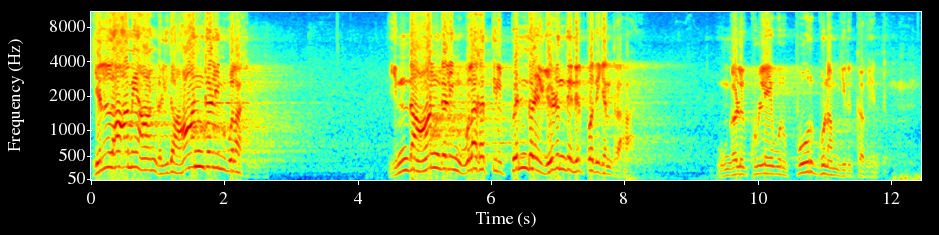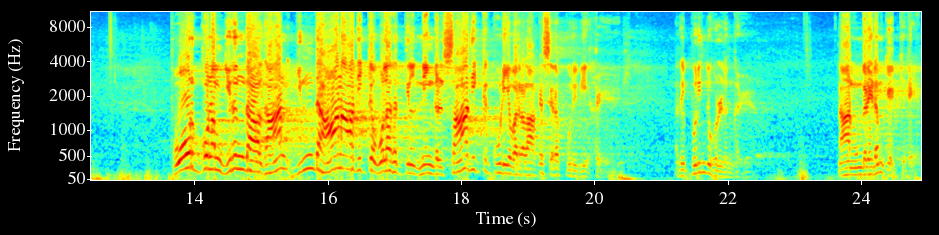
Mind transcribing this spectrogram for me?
எல்லாமே ஆண்கள். இது ஆண்களின் உலகம். இந்த ஆண்களின் உலகத்தில் பெண்கள் எழுந்து நிற்பது என்றால் உங்களுக்குள்ளே ஒரு போர்க்குணம் இருக்க வேண்டும். போர்க்குணம் இருந்தால்தான் இந்த ஆணாதிக்க உலகத்தில் நீங்கள் சாதிக்கக்கூடியவர்களாக சிறப்புறுவீர்கள் அதை புரிந்து கொள்ளுங்கள். நான் உங்களிடம் கேட்கிறேன்.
